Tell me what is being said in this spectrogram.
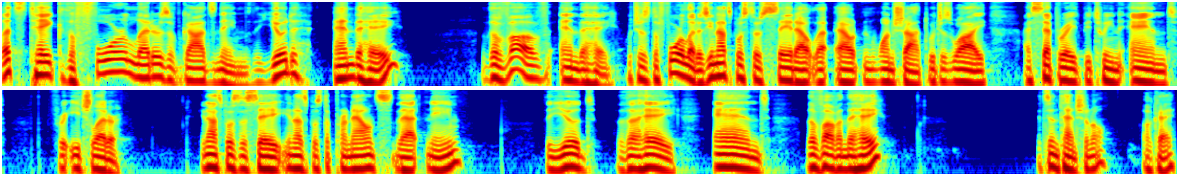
Let's take the four letters of God's name the Yud and the Hey, the Vav and the Hey, which is the four letters. You're not supposed to say it out, out in one shot, which is why I separate between and for each letter. You're not supposed to say, you're not supposed to pronounce that name, the Yud, the Hey, and the Vav and the Hey. It's intentional. Okay.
